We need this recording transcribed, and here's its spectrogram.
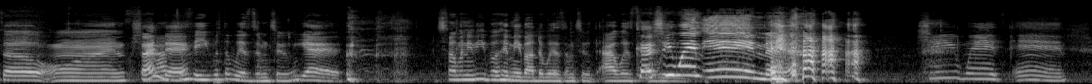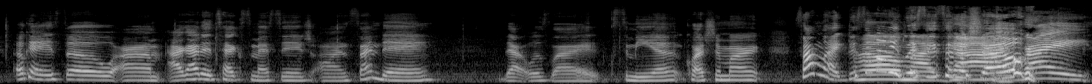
So on Sunday, feed with the wisdom too. yeah, So many people hit me about the wisdom tooth. I was cause she went in. she went in. Okay, so um, I got a text message on Sunday that was like Samia question mark. So I'm like, does somebody Oh listen to God, the show? Right.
